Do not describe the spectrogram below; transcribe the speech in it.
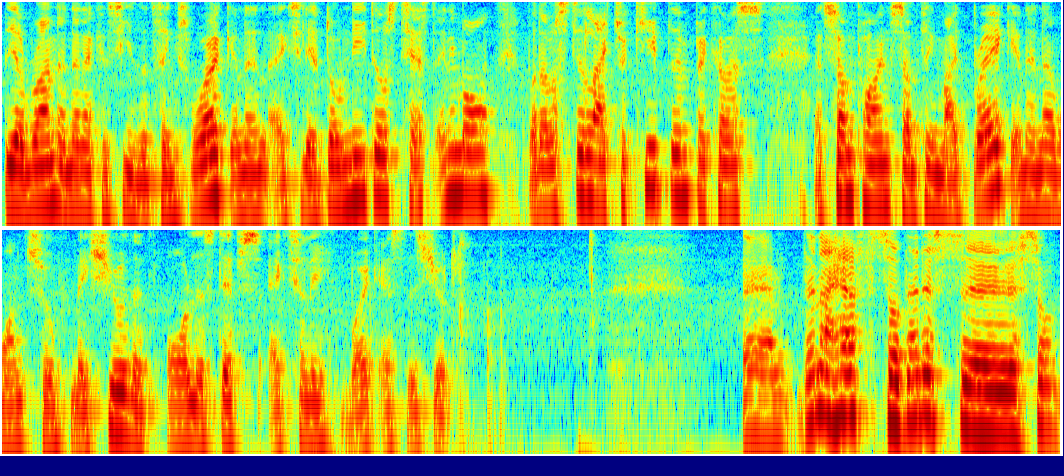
They are run and then I can see that things work and then actually I don't need those tests anymore, but I would still like to keep them because at some point something might break and then I want to make sure that all the steps actually work as they should. Um, then I have, so that is, uh, so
